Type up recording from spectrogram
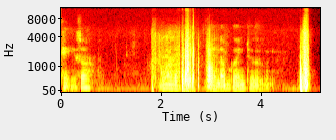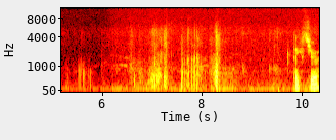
okay so and I'm going to texture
